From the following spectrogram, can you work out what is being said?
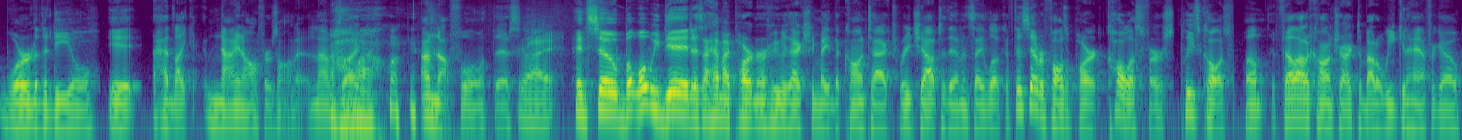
word of the deal it had like nine offers on it and i was oh, like wow. i'm not fooling with this right. and so, but what we did is I had my partner who has actually made the contact reach out to them and say, look, if this ever falls apart, call us first. Please call us. Well, it fell out of contract about a week and a half ago.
